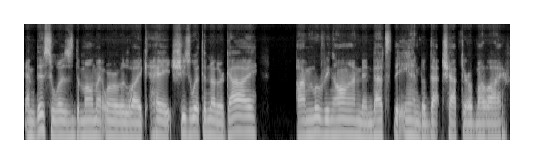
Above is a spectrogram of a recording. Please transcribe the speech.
and this was the moment where it was like hey she's with another guy i'm moving on and that's the end of that chapter of my life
